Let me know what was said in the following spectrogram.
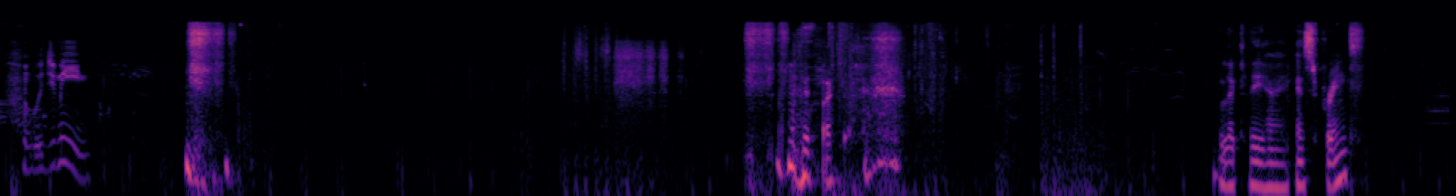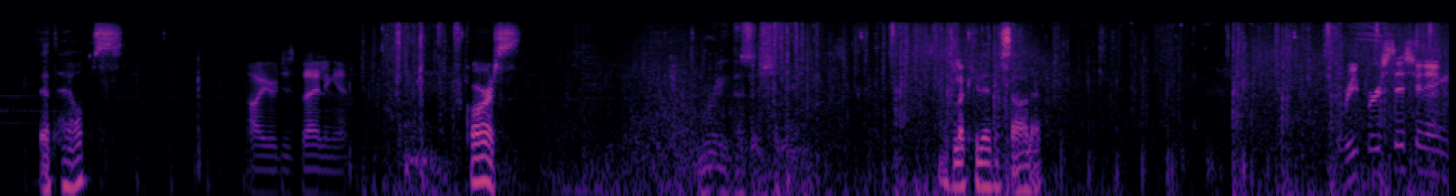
what do you mean? Luckily I can sprint. That helps. Oh, you're just bailing it. Of course. Repositioning. I was lucky that I saw that. Repositioning.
